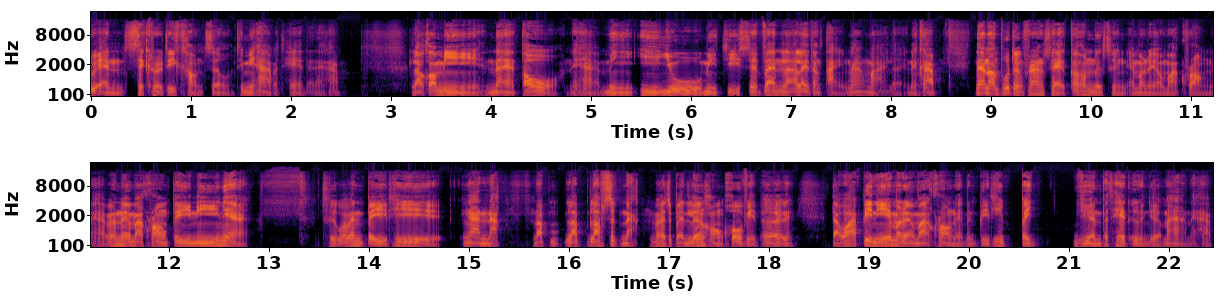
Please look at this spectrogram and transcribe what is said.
UN Security Council ที่มี 5 ประเทศนะครับแล้วก็มีนาโตนะฮะ มี EU มี G7 และอะไรต่างๆ อีกมากมายเลยนะครับ แน่นอนพูดถึงฝรั่งเศสก็ต้องนึกถึงเอมมานูเอลมาครองนะครับเอมมานูเอลมาครองปีนี้เนี่ยถือว่าเป็นปีที่งานหนักรับรับรับศึกหนัก ไม่ว่าจะเป็นเรื่องของโควิดเอยแต่ว่าปีนี้เอมมานูเอลมาครองเนี่ยเป็นปีที่ไป เยือนประเทศอื่นเยอะมากนะครับ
